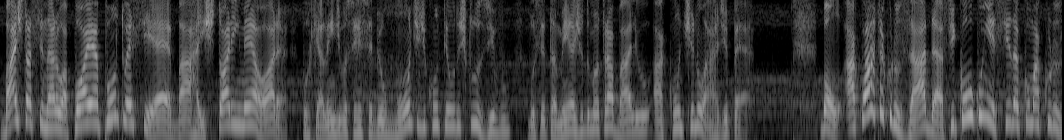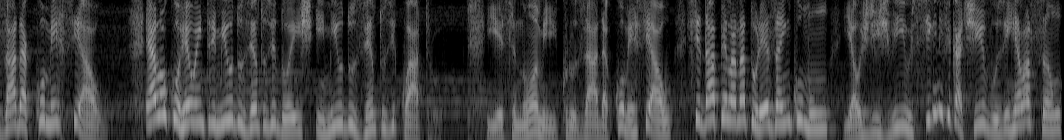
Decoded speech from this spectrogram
basta assinar o apoia.se barra História em Meia Hora, porque além de você receber um monte de conteúdo exclusivo, você também ajuda o meu trabalho a continuar de pé. Bom, a Quarta Cruzada ficou conhecida como a Cruzada Comercial. Ela ocorreu entre 1202 e 1204. E esse nome, cruzada comercial, se dá pela natureza incomum e aos desvios significativos em relação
